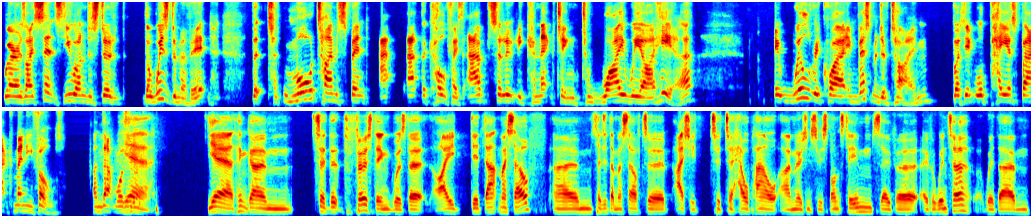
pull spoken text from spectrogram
Whereas I sense you understood the wisdom of it, that t- more time spent at at the coalface, absolutely connecting to why we are here, it will require investment of time, but it will pay us back many fold. And that was yeah, your- yeah. I think um, so. The, the first thing was that I did that myself. Um, so I did that myself to actually to to help out our emergency response teams over over winter with um,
